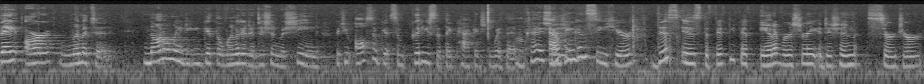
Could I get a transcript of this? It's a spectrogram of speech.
they are limited. Not only do you get the limited edition machine, but you also get some goodies that they packaged with it. Okay, As you can see here, this is the 55th anniversary edition Serger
